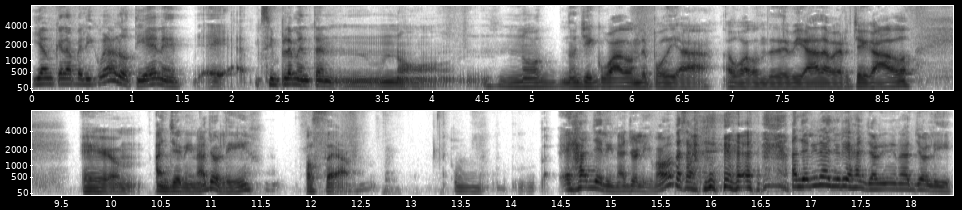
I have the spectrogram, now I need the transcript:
Y aunque la película lo tiene, eh, simplemente no, no, no, llegó a donde podía o a donde debía de haber llegado. Angelina Jolie, o sea, es Angelina Jolie. Vamos a empezar. Angelina Jolie es Angelina Jolie.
